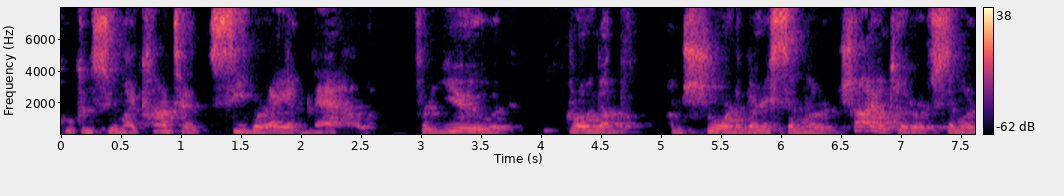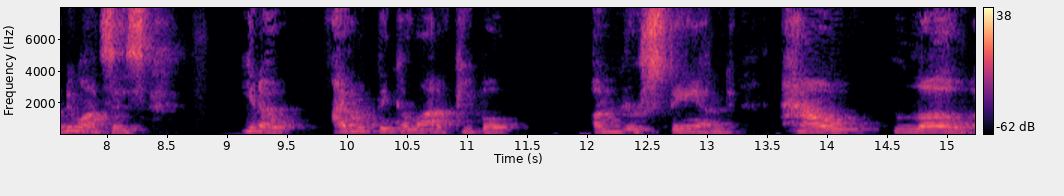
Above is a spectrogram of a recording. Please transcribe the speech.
who consume my content see where I am now. For you, growing up, I'm sure in a very similar childhood or similar nuances, you know, I don't think a lot of people understand how low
